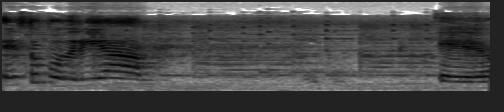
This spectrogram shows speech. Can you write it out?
Esto podría eh,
